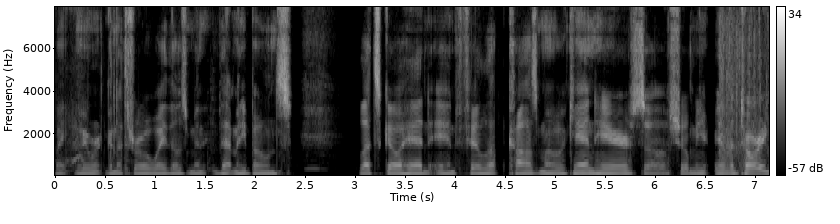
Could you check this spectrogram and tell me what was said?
Wait, we weren't going to throw away those many, that many bones. Let's go ahead and fill up Cosmo again here. So show me your inventory.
